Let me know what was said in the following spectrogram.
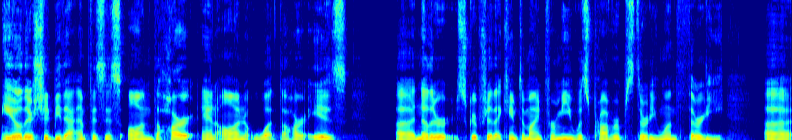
you know, there should be that emphasis on the heart and on what the heart is. Uh, another scripture that came to mind for me was Proverbs thirty-one thirty, uh,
